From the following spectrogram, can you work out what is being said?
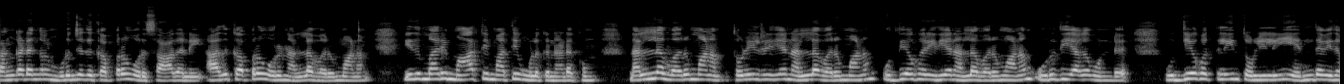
சங்கடங்கள் முடிஞ்சதுக்கப்புறம் ஒரு சாதனை அதுக்கப்புறம் ஒரு நல்ல வருமானம். இது மாதிரி மாற்றி மாற்றி உங்களுக்கு நடக்கும். நல்ல வருமானம் தொழில் ரீதியாக நல்ல வருமானம் உத்தியோக ரீதியாக நல்ல வருமானம் உறுதியாக உண்டு. உத்தியோகத்திலையும் தொழிலையும் எந்தவித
